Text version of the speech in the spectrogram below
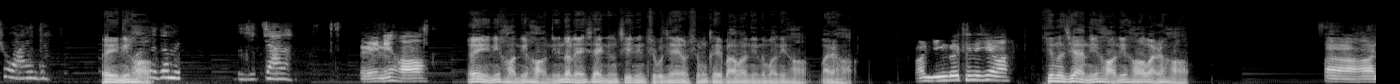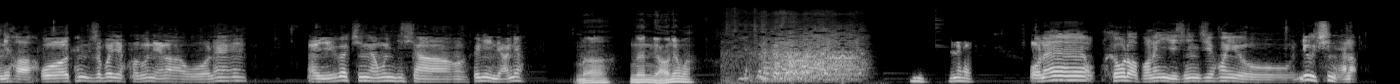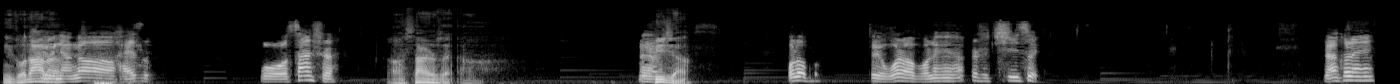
去玩一个。哎，你好我。都没离家了。哎，你好，哎，你好，你好，您的连线已经接进直播间，有什么可以帮到您的吗？你好，晚上好，啊，林哥听得见吗？听得见。你好，你好，晚上好。啊啊，你好，我看你直播间好多年了，我呢，呃，有一个情感问题想跟你聊聊。那那聊聊吧。嗯，我呢和我老婆呢已经结婚有六七年了，你多大了？有两个孩子。我三十，啊，三十岁啊。嗯，继续讲。我老婆，对我老婆呢二十七岁。然后呢，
